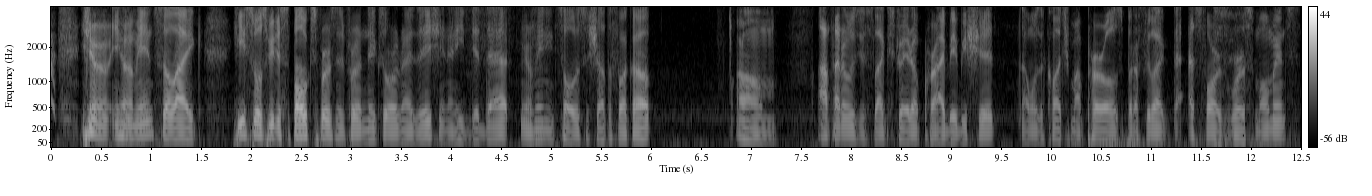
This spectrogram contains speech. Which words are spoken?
you, know, you know what I mean? So, like, he's supposed to be the spokesperson for the Knicks organization, and he did that. You know what I mean? He told us to shut the fuck up. Um, I thought it was just like straight up crybaby shit. I wasn't clutching my pearls, but I feel like that as far as worst moments,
